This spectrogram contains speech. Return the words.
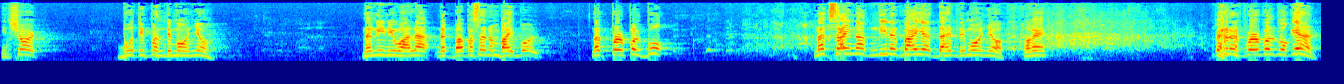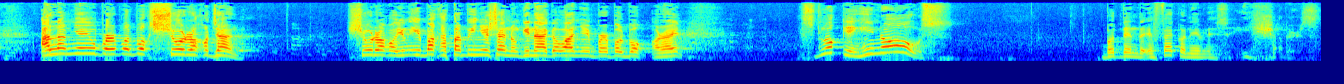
In short, buti pang demonyo. Naniniwala, nagbabasa ng Bible, nag-purple book, nag-sign up, hindi nagbayad dahil demonyo. Okay? Pero nag-purple book yan. Alam niya yung purple book, sure ako dyan. Sure ako. Yung iba, katabi niyo siya nung ginagawa niyo yung purple book. Alright? He's looking. He knows. But then the effect on him is he shudders.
